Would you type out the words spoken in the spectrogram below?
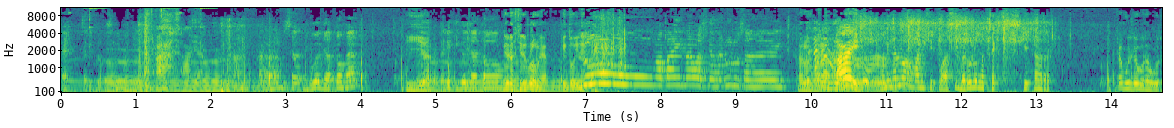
Eh tadi berapa sih? Ah sayang. Nah, kadang-kadang bisa dua jatuh kan Iya. Tadi tiga jatuh. Ini udah sini belum ya pintu ini? Lu ngapain awas jangan dulu say. Halo halo. Hai. Mendingan lu amanin situasi baru lu ngecek sekitar. Kabur kabur kabur.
